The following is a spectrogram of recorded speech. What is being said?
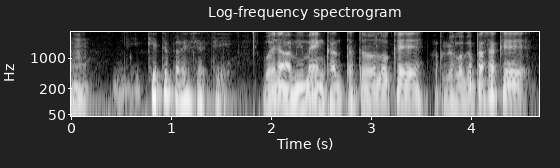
Mm. ¿Qué te parece a ti? Bueno, a mí me encanta todo lo que... Lo que pasa es que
